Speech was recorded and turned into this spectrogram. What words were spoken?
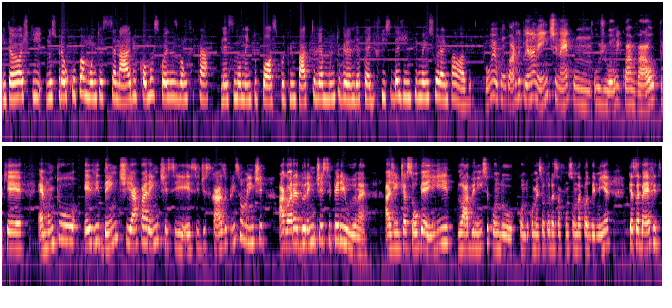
Então eu acho que nos preocupa muito esse cenário e como as coisas vão ficar nesse momento pós, porque o impacto ele é muito grande e até é difícil da gente mensurar em palavras. Bom, eu concordo plenamente, né, com o João e com a Val, porque é muito evidente e aparente esse, esse descaso, principalmente agora durante esse período, né? A gente já soube aí, lá do início, quando, quando começou toda essa função da pandemia, que a CBF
